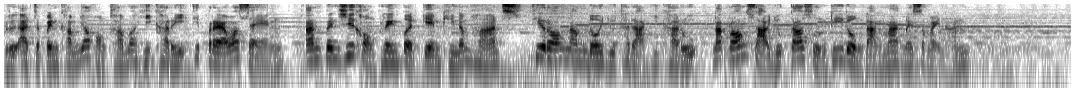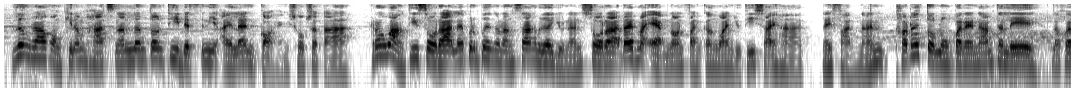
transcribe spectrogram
หรืออาจจะเป็นคำย่อของคำว่าฮิคาริที่แปลว่าแสง อันเป็นชื่อของเพลงเปิดเกม Kingdom Hearts ที่ร้องนำโดยยุทธดาฮิคารุ นักร้องสาวยุค 90 ที่โด่งดังมากในสมัยนั้น เรื่องราวของ Kingdom Hearts นั้นเริ่มต้นที่ Destiny Island เกาะแห่งโชคชะตาระหว่างที่โซระและเพื่อนๆกำลังสร้างเรืออยู่นั้นโซระได้มาแอบนอนฝันกลางวันอยู่ที่ชายหาด ในฝันนั้น เขาได้ตกลงไปในน้ำทะเล แล้วค่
